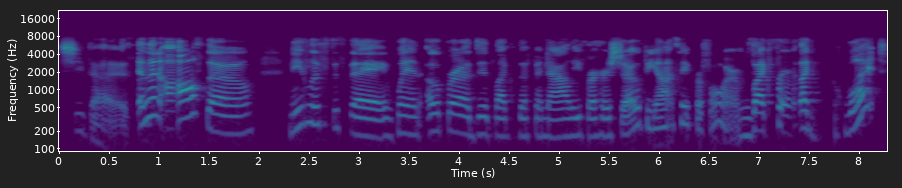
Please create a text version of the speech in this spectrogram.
She does. And then also, needless to say, when Oprah did like the finale for her show, Beyonce performs. Like for like what?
